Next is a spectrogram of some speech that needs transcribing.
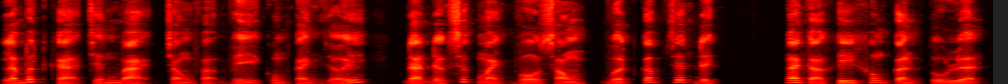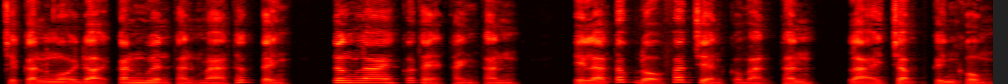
là bất khả chiến bại trong phạm vi cùng cảnh giới, đạt được sức mạnh vô song, vượt cấp giết địch. Ngay cả khi không cần tu luyện, chỉ cần ngồi đợi căn nguyên thần ma thức tỉnh, tương lai có thể thành thần, chỉ là tốc độ phát triển của bản thân lại chậm kinh khủng.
